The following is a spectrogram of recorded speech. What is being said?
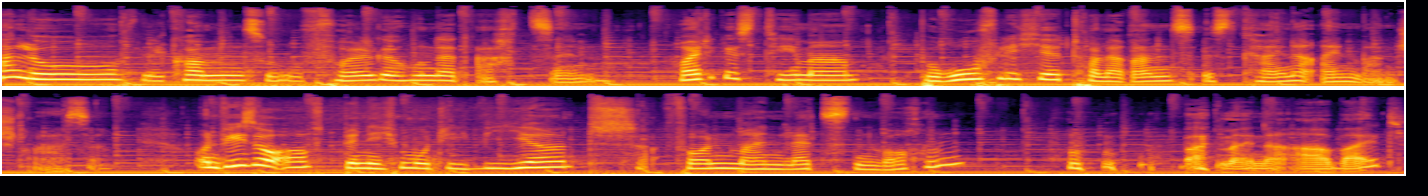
Hallo, willkommen zu Folge 118. Heutiges Thema: Berufliche Toleranz ist keine Einbahnstraße. Und wie so oft bin ich motiviert von meinen letzten Wochen bei meiner Arbeit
